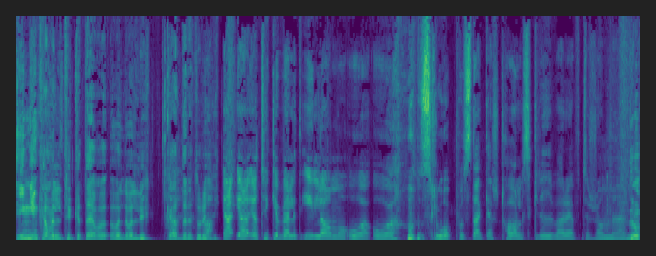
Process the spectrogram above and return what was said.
Ingen kan väl tycka att det här var, var, var lyckad retorik? Ja, jag, jag tycker väldigt illa om att, att, att, slå på stackars talskrivare eftersom eh, Då,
